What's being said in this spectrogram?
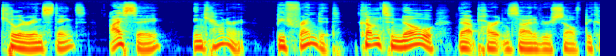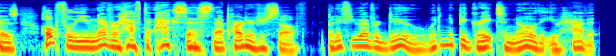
killer instinct, I say, encounter it, befriend it, come to know that part inside of yourself because hopefully you never have to access that part of yourself. But if you ever do, wouldn't it be great to know that you have it?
